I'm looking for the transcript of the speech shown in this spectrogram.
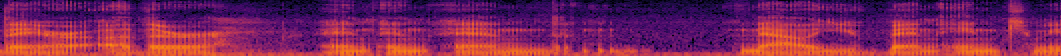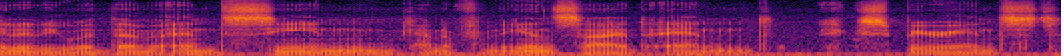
they are other and, and and now you've been in community with them and seen kind of from the inside and experienced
